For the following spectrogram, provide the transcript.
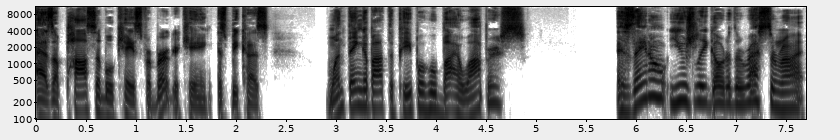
as a possible case for Burger King is because one thing about the people who buy Whoppers is they don't usually go to the restaurant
